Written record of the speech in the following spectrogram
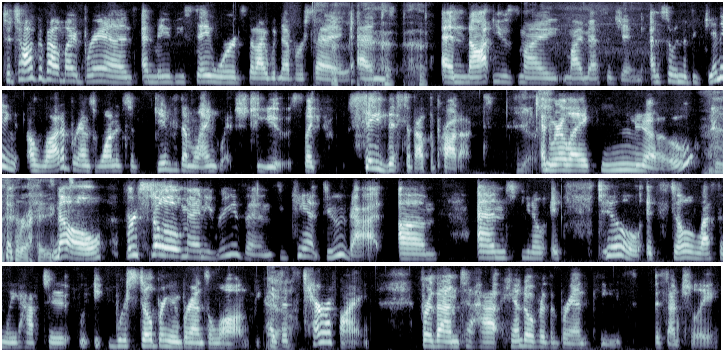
to talk about my brand and maybe say words that I would never say and and not use my my messaging. And so in the beginning, a lot of brands wanted to give them language to use, like say this about the product. Yes. And we're like, no, right. no, for so many reasons. You can't do that. Um, and you know, it's still it's still a lesson we have to. We're still bringing brands along because Yeah. it's terrifying for them to ha- hand over the brand keys. Essentially,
